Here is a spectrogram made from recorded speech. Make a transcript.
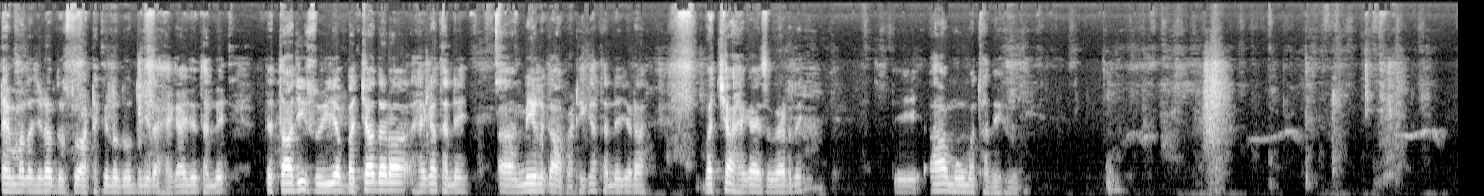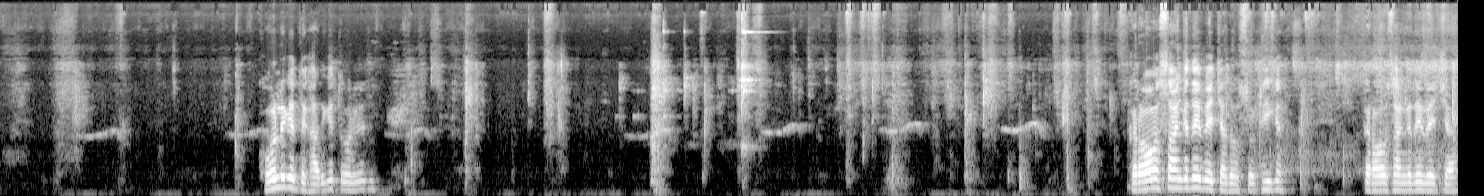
ਟਾਈਮਾਂ ਦਾ ਜਿਹੜਾ ਦੋਸਤੋ 8 ਕਿਲੋ ਦੁੱਧ ਜਿਹੜਾ ਹੈਗਾ ਇਹਦੇ ਥੱਲੇ ਤੇ ਤਾਜੀ ਸੂਈ ਆ, ਬੱਚਾ ਜਿਹੜਾ ਹੈਗਾ ਥੱਲੇ ਮੇਲ ਕਾਫ ਹੈ ਠੀਕ ਹੈ ਥੱਲੇ ਜਿਹੜਾ ਬੱਚਾ ਹੈਗਾ ਇਸ ਵੈੜ ਦੇ ਤੇ ਆਹ ਮੂੰਹ ਮੱਥਾ ਦੇਖ ਲਓ ਜੀ। ਖੋਲ ਕੇ ਦਿਖਾ ਦਈਏ ਤੋੜ ਕੇ। ਜੀ ਕ੍ਰੋਸ ਅੰਗ ਦੇ ਵਿੱਚ ਆ ਦੋਸਤੋ ਠੀਕ ਆ? ਕ੍ਰੋਸ ਅੰਗ ਦੇ ਵਿੱਚ ਆ।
